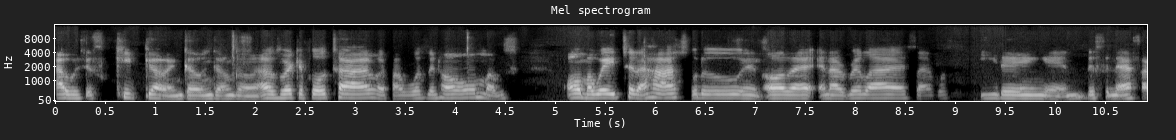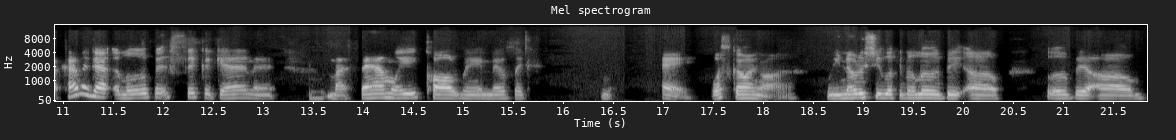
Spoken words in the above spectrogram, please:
I would just keep going, going, going, going. I was working full time. If I wasn't home, I was on my way to the hospital and all that. And I realized I was eating and this and that. So I kind of got a little bit sick again. And my family called me and they was like, "Hey, what's going on? We noticed you looking a little bit, uh, a little bit um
